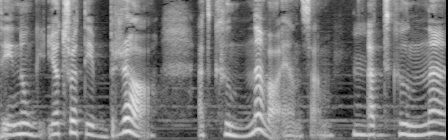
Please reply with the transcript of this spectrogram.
Det är nog, jag tror att det är bra att kunna vara ensam. Att kunna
